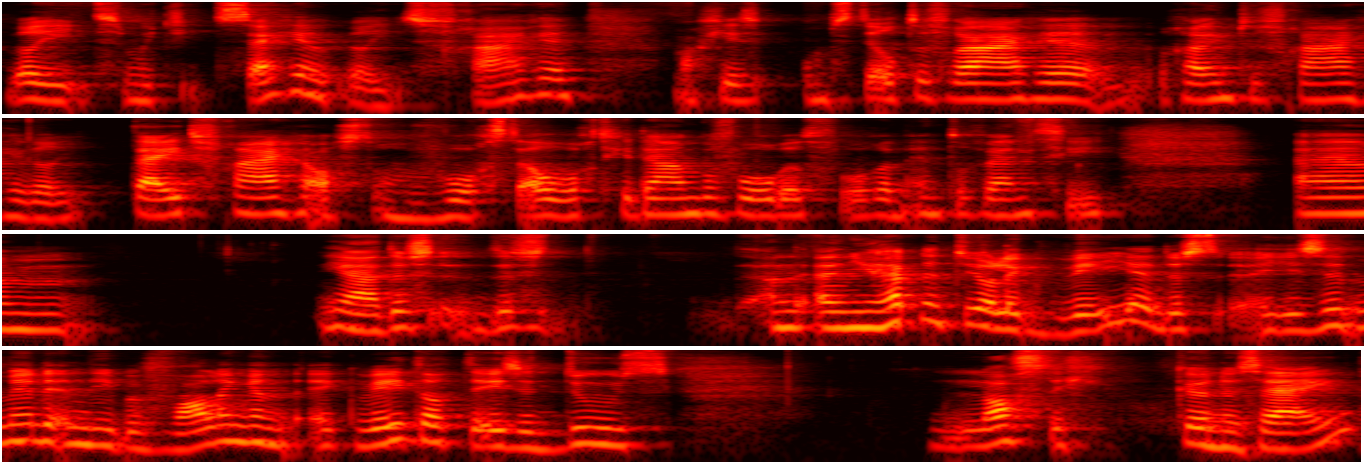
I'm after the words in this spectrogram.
Wil je iets, moet je iets zeggen? Wil je iets vragen? Mag je om stilte vragen, ruimte vragen? Wil je tijd vragen als er een voorstel wordt gedaan bijvoorbeeld voor een interventie? Um, ja, dus, dus en, en je hebt natuurlijk weeën, dus je zit midden in die bevalling en ik weet dat deze do's lastig kunnen zijn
